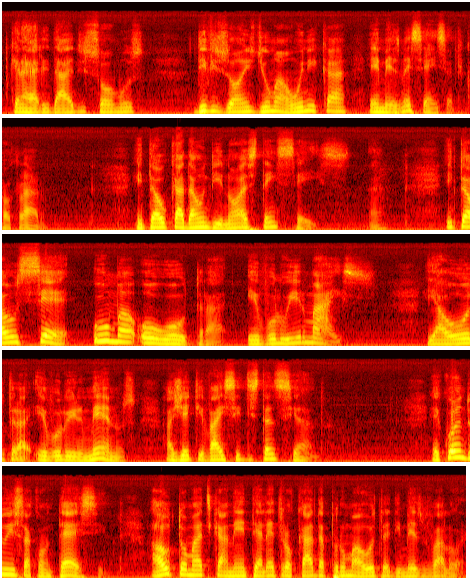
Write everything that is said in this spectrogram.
Porque na realidade somos divisões de uma única e mesma essência, ficou claro? Então, cada um de nós tem seis. Né? Então, se uma ou outra evoluir mais e a outra evoluir menos, a gente vai se distanciando. E quando isso acontece, automaticamente ela é trocada por uma outra de mesmo valor.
